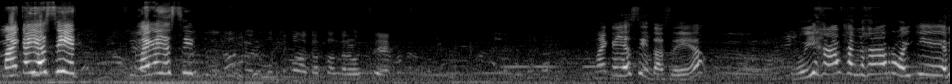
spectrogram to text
ไม้กายสิทธิ์ ไม้กายสิทธิ์ไม้กายสิทธิ์อะเสียอุ้ยห้าพันห้าร้อยเยน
